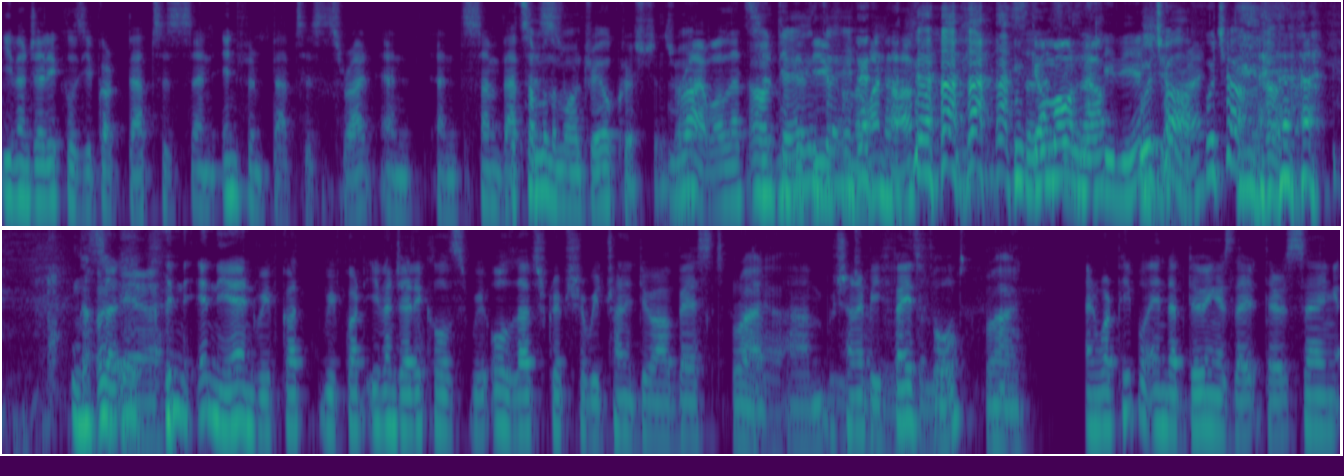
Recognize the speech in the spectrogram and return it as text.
Evangelicals, you've got Baptists and infant Baptists, right? And and some Baptists. but some of them aren't real Christians, right? Right. Well, that's Aren't certainly the they? view from the one half. So Come on now. exactly the issue, Which half? right? Which half? So Yeah. in in the end, we've got we've got evangelicals. We all love Scripture. We're trying to do our best. right, Um, we're trying to be faithful. Right, And what people end up doing is they, they're saying,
